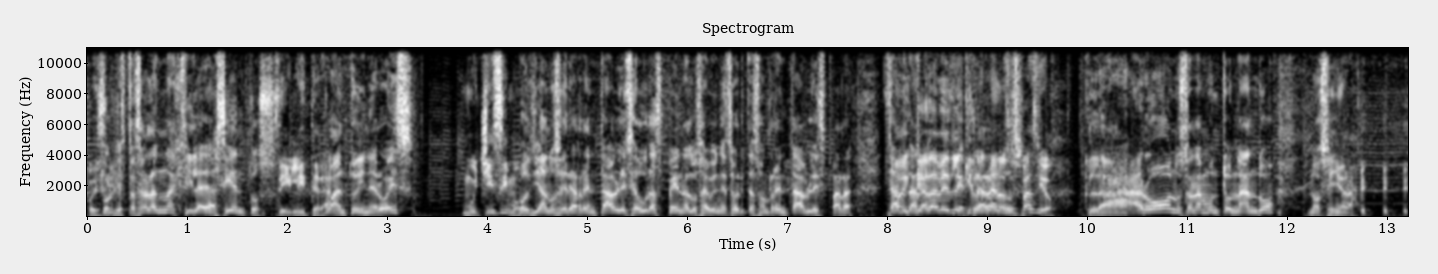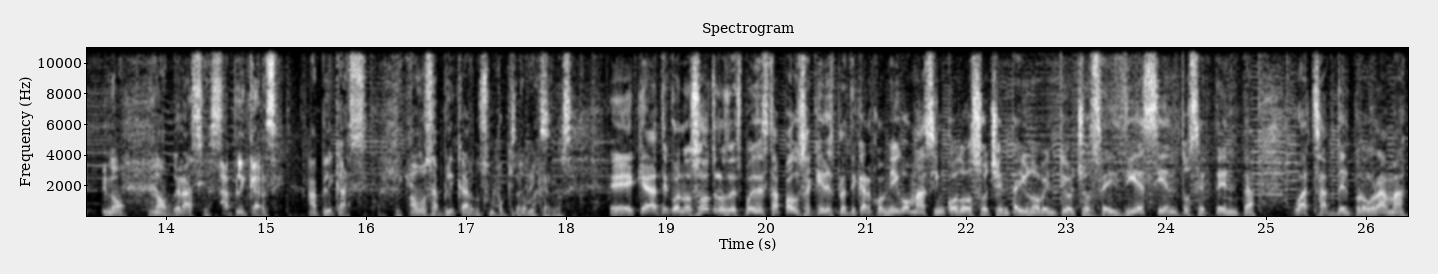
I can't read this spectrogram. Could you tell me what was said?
Pues porque estás hablando de una fila de asientos. Sí, literal. ¿Cuánto dinero es? Muchísimo. Pues ya no sería rentable. Si a duras penas los aviones ahorita son rentables para. No, y cada vez le quitan menos espacio. Claro, nos están amontonando. No, señora. No, no, gracias. Aplicarse. Aplicarse. Vamos a aplicarnos un poquito más. Eh, quédate con nosotros. Después de esta pausa, ¿quieres platicar conmigo? Más 52 81 28 610 170. WhatsApp del programa.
